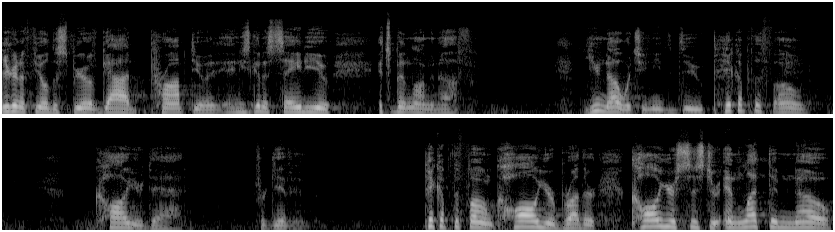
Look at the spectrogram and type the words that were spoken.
you're going to feel the Spirit of God prompt you, and He's going to say to you, It's been long enough. You know what you need to do. Pick up the phone, call your dad, forgive him. Pick up the phone, call your brother, call your sister, and let them know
